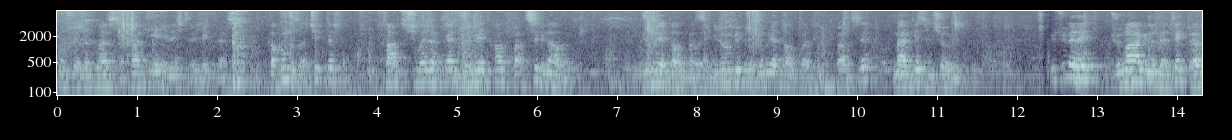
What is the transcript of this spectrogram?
konuşacaklarsa, partiye eleştireceklerse kapımız açıktır. Tartışılacak yer Cumhuriyet Halk Partisi binalarıdır. Cumhuriyet Halk Partisi, il örgütü Cumhuriyet Halk Partisi, Merkez İlçe Örgütüdür. Üzülerek Cuma günü de tekrar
